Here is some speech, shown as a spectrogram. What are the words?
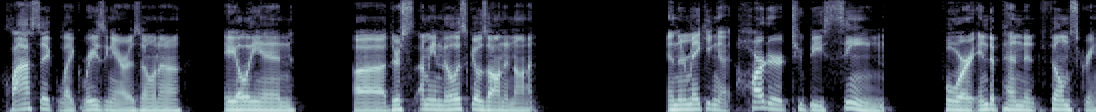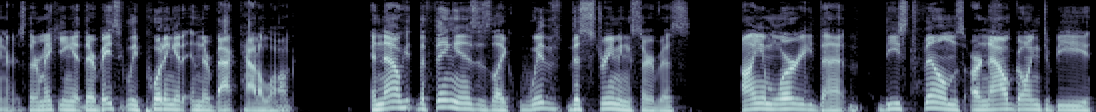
classic like Raising Arizona, Alien. Uh, there's, I mean, the list goes on and on, and they're making it harder to be seen for independent film screeners. They're making it. They're basically putting it in their back catalog. And now the thing is, is like with this streaming service, I am worried that these films are now going to be.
